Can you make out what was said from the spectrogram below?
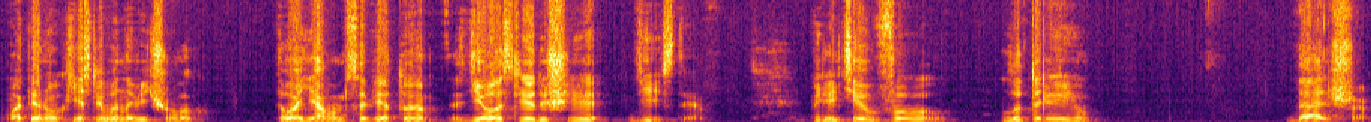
Во-первых, если вы новичок, то я вам советую сделать следующие действия. Перейти в лотерею. Дальше.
